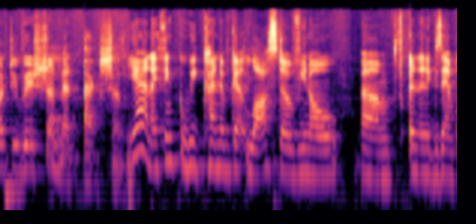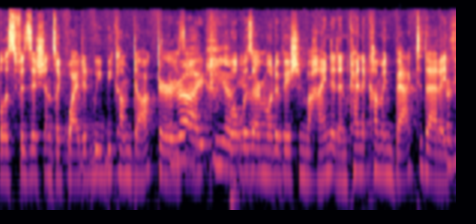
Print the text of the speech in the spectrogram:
motivation, and action. Yeah, and I think we kind of get lost of, you know, um, and an example is physicians, like why did we become doctors? and Right, yeah, what was our motivation behind it? And kind of coming back to that, I think,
